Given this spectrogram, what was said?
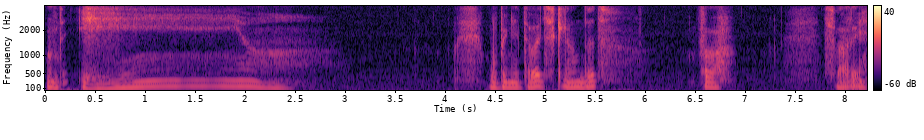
Und E, ja. Wo bin ich da jetzt gelandet? Boah, sorry.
